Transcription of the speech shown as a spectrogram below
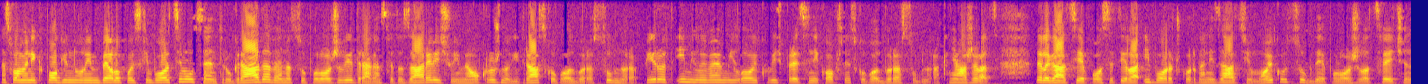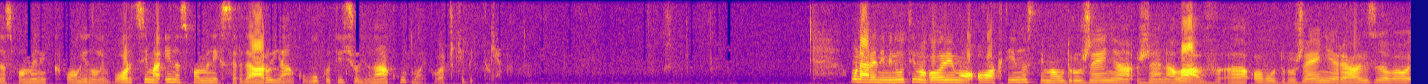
Na spomenik poginulim belopoljskim borcima u centru grada venac su položili Dragan Svetozarević u ime okružnog i gradskog odbora Subnora Pirot i Milive Milojković, predsjednik opštinskog odbora Subnora Knjaževac. Delegacija je posetila i boračku organizaciju Mojkovcu, gde je položila cveće na spomenik poginulim borcima i na spomenik Serdaru Janku Vukotiću, junaku Mojkovac. Karlovačke bitke. U narednim minutima govorimo o aktivnostima udruženja Žena Lav. E, ovo udruženje je realizovalo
